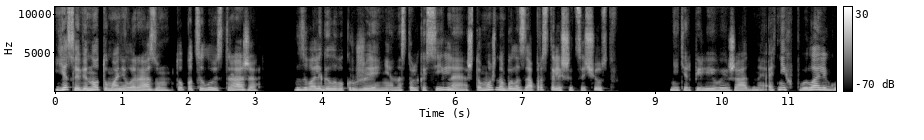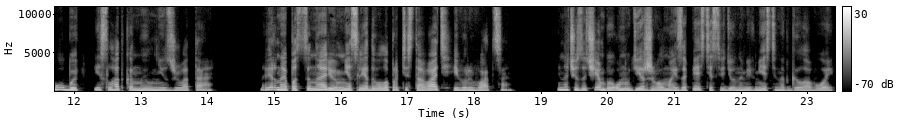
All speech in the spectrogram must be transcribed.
Если вино туманило разум, то поцелуи стража вызывали головокружение, настолько сильное, что можно было запросто лишиться чувств. Нетерпеливые, жадные, от них пылали губы и сладко ныл низ живота. Наверное, по сценарию мне следовало протестовать и вырываться. Иначе зачем бы он удерживал мои запястья, сведенными вместе над головой?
